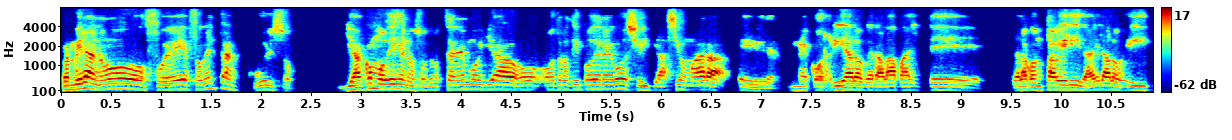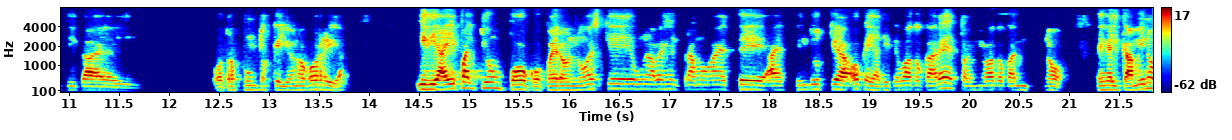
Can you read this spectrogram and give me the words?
Pues mira, no, fue, fue en el transcurso. Ya como dije, nosotros tenemos ya otro tipo de negocio y ya Xiomara eh, me corría lo que era la parte de la contabilidad y la logística y otros puntos que yo no corría. Y de ahí partió un poco, pero no es que una vez entramos a, este, a esta industria, ok, a ti te va a tocar esto, a mí me va a tocar, no. En el camino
